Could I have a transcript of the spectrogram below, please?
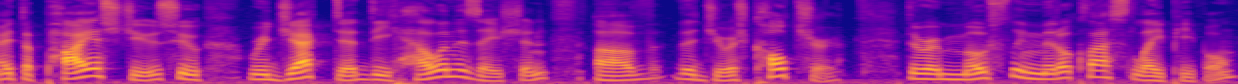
right? the pious Jews who rejected the Hellenization of the Jewish culture. They were mostly middle class lay people.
